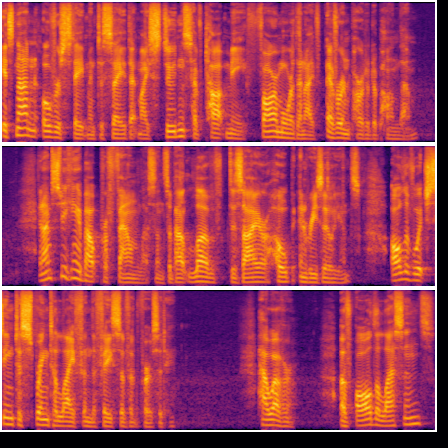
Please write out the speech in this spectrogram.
it's not an overstatement to say that my students have taught me far more than I've ever imparted upon them. And I'm speaking about profound lessons about love, desire, hope, and resilience, all of which seem to spring to life in the face of adversity. However, of all the lessons,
